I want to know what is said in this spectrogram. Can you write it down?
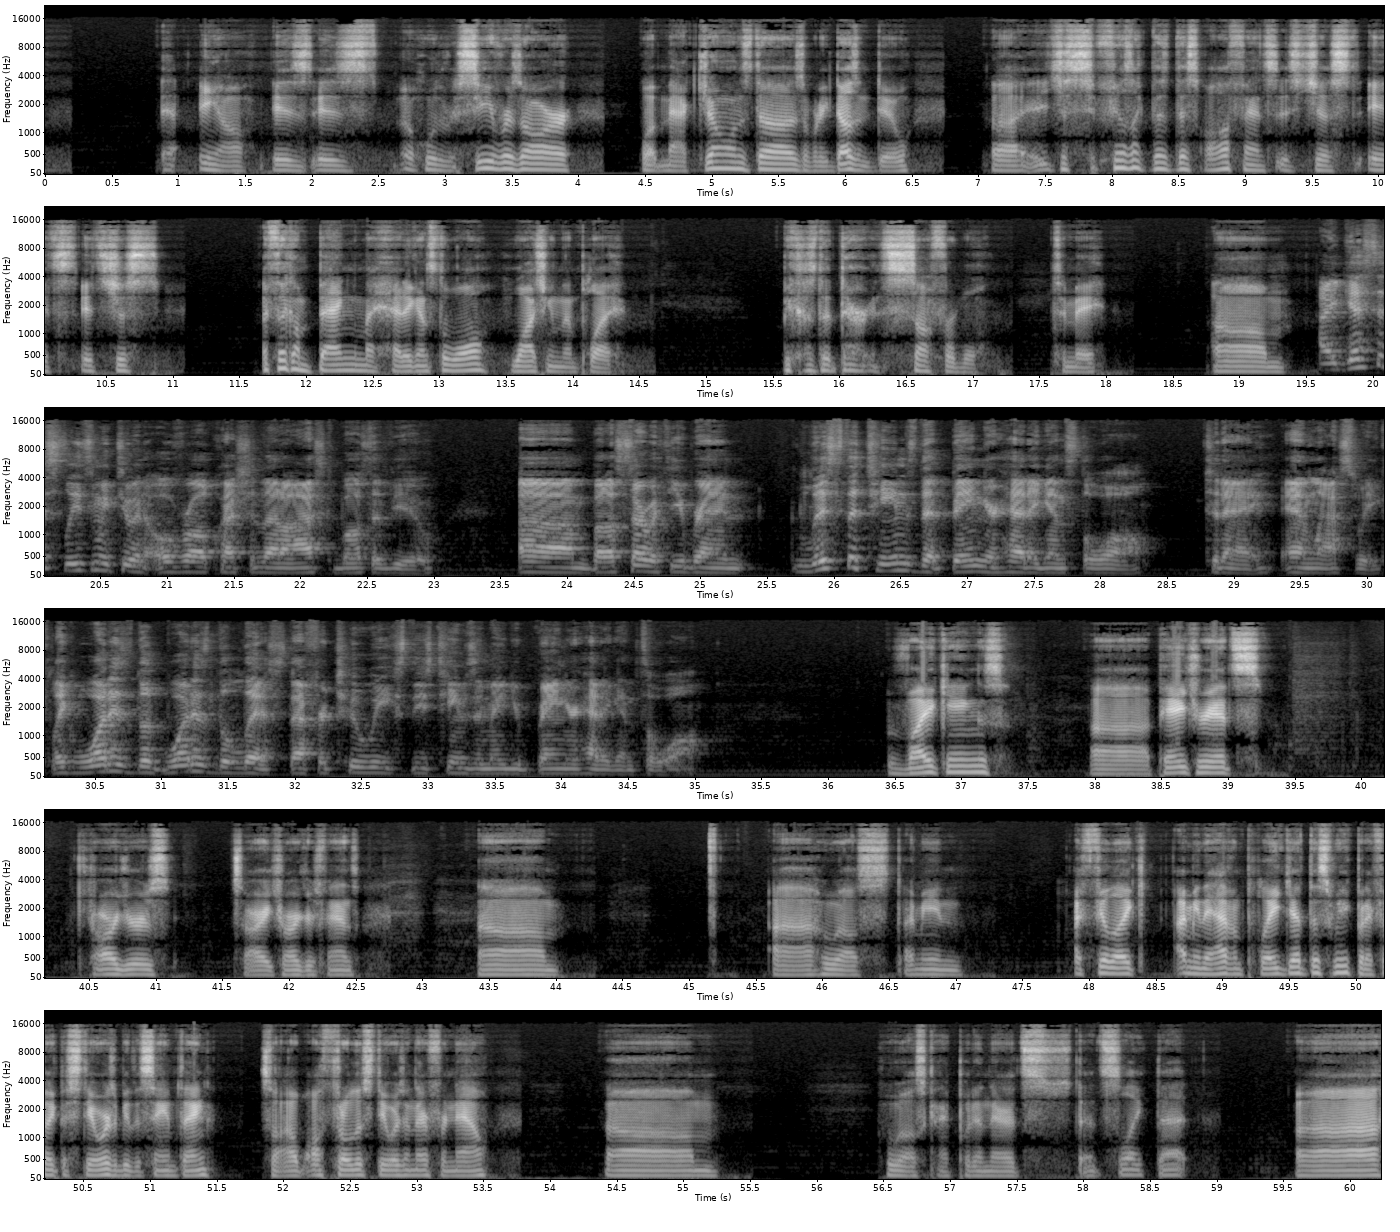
you know, is is who the receivers are, what Mac Jones does or what he doesn't do. Uh, it just feels like this this offense is just it's it's just. I feel like I'm banging my head against the wall watching them play because they're insufferable to me. Um, I guess this leads me to an overall question that I'll ask both of you. Um, but I'll start with you, Brandon. List the teams that bang your head against the wall today and last week. Like, what is the what is the list that for two weeks these teams have made you bang your head against the wall? Vikings, uh, Patriots, Chargers. Sorry, Chargers fans. Um, uh, who else? I mean, I feel like I mean they haven't played yet this week, but I feel like the Steelers would be the same thing. So I'll, I'll throw the Steelers in there for now. Um, who else can I put in there? It's that's like that. Uh,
